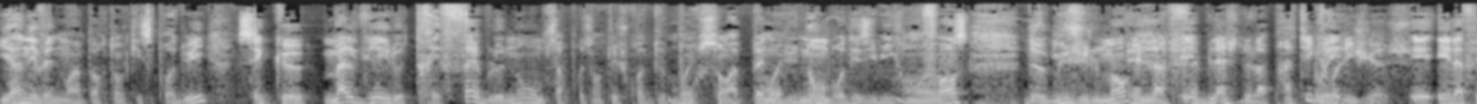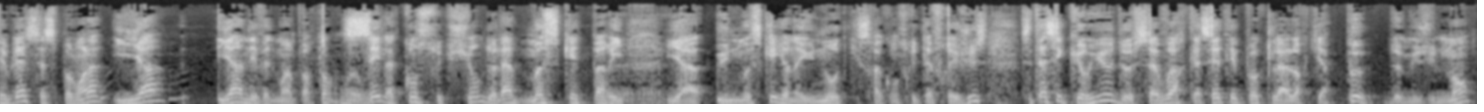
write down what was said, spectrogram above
il y a un événement important qui se produit, c'est que malgré le très faible nombre, ça représentait je crois 2% à peine du nombre des immigrants en France, de musulmans... Et la faiblesse de la pratique religieuse. Et, et, la faiblesse à ce moment-là, il y a il y a un événement important, c'est la construction de la mosquée de Paris. Il y a une mosquée, il y en a une autre qui sera construite à Fréjus. C'est assez curieux de savoir qu'à cette époque-là, alors qu'il y a peu de musulmans,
